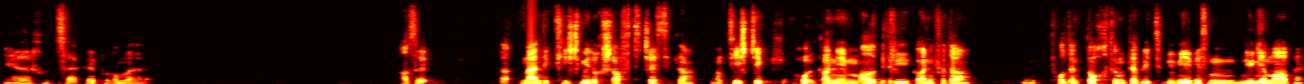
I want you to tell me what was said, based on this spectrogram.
Ja, ich würde sagen, warum also, am Montag, Dienstag, Mittwoch schafft Jessica. Am Dienstag gehe ich um halb drei gar nicht von da. Und hole dann Tochter und dann bleibt sie bei mir bis um neun am Abend.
